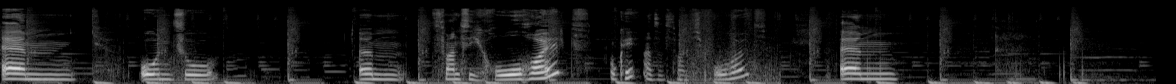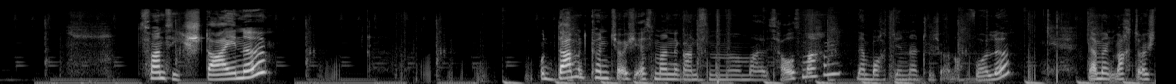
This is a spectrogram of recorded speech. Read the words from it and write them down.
Ähm, und so ähm, 20 Rohholz. Okay, also 20 Rohholz. Ähm, 20 Steine. Und damit könnt ihr euch erstmal ein ganz normales Haus machen. Dann braucht ihr natürlich auch noch Wolle. Damit macht euch,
